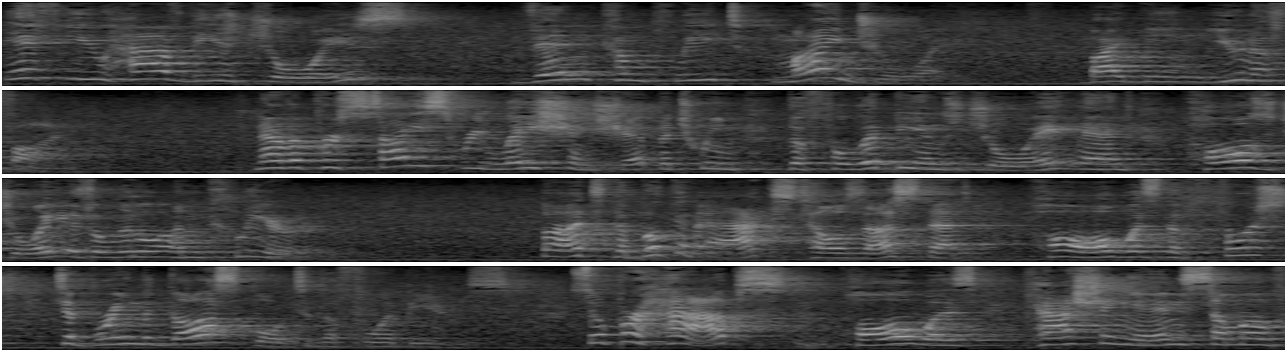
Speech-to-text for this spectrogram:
if you have these joys, then complete my joy by being unified. Now, the precise relationship between the Philippians' joy and Paul's joy is a little unclear. But the book of Acts tells us that Paul was the first to bring the gospel to the Philippians. So perhaps Paul was cashing in some of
